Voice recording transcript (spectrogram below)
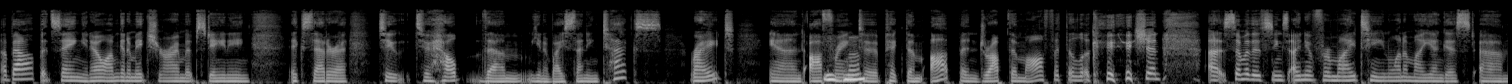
about, but saying, you know, I'm going to make sure I'm abstaining, et cetera, to, to help them, you know, by sending texts right? And offering mm-hmm. to pick them up and drop them off at the location. Uh, some of those things I know for my teen, one of my youngest, um,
